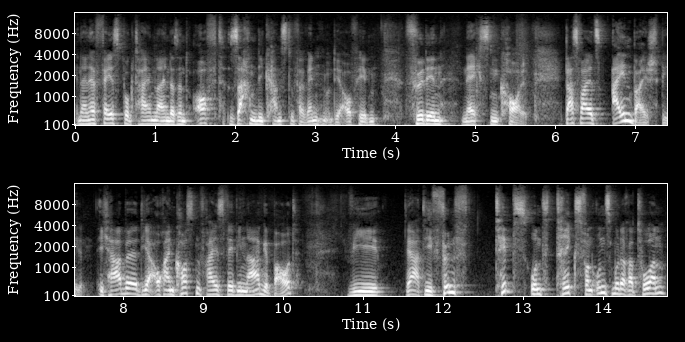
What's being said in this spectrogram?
in deiner Facebook-Timeline. Da sind oft Sachen, die kannst du verwenden und dir aufheben für den nächsten Call. Das war jetzt ein Beispiel. Ich habe dir auch ein kostenfreies Webinar gebaut, wie ja, die fünf Tipps und Tricks von uns Moderatoren.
